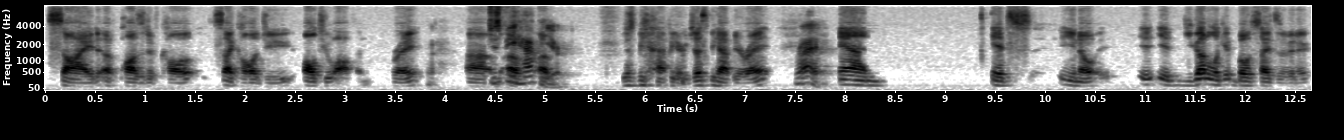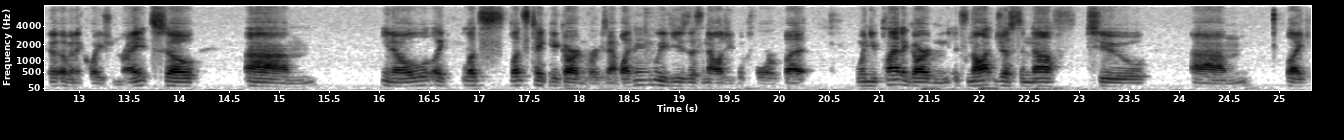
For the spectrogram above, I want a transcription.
side of positive psychology all too often, right? Um, just be of, happier. Of, just be happier. Just be happier, right? Right. And it's you know it, it, you got to look at both sides of an of an equation, right? So, um, you know, like let's let's take a garden for example. I think we've used this analogy before, but when you plant a garden, it's not just enough to um, like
